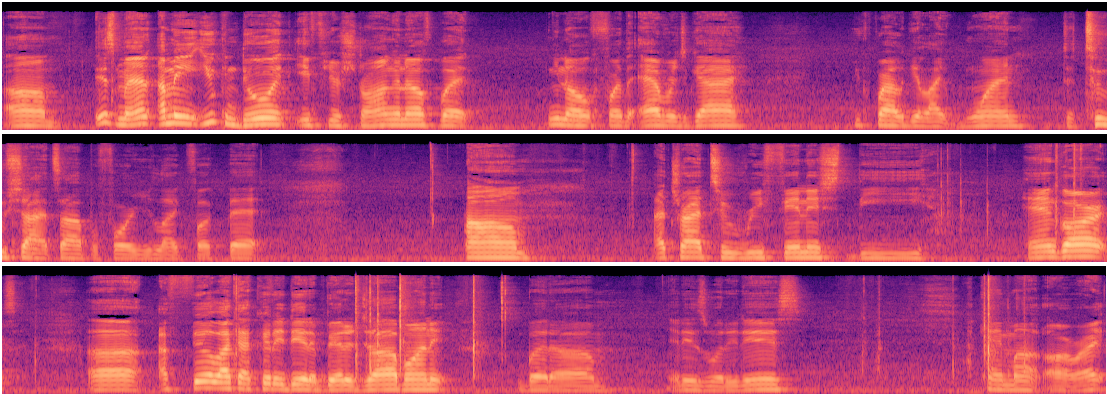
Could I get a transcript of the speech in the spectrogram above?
Um, this man, I mean, you can do it if you're strong enough, but you know, for the average guy, you could probably get like one to two shots out before you're like, fuck that. Um, I tried to refinish the handguards. Uh, I feel like I could have did a better job on it, but um, it is what it is. Came out all right.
